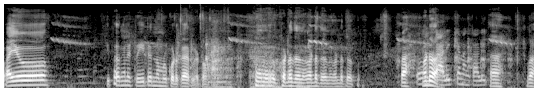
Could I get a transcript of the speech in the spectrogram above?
വായോ. ഇപ്പം അങ്ങനെ ട്രീറ്റ് ഒന്നും നമ്മൾ കൊടുക്കാറില്ല കേട്ടോ. കൊണ്ടു തന്നു കൊണ്ടു തന്നു കൊണ്ടു തന്നു. വാ കൊണ്ടുവാ കളിക്കണം കളി. ആ വാ.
